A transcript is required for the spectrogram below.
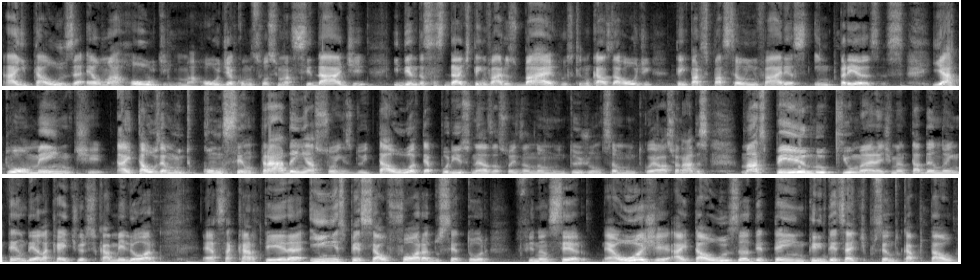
a Itaúsa é uma holding. Uma holding é como se fosse uma cidade e dentro dessa cidade tem vários bairros, que no caso da holding tem participação em várias empresas. E atualmente a Itaúsa é muito concentrada em ações do Itaú, até por isso né, as ações andam muito juntas, são muito correlacionadas, mas pelo que o management está dando a entender, ela quer diversificar melhor essa carteira, em especial fora do setor financeiro. Né? Hoje, a Itaúsa detém 37% do capital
